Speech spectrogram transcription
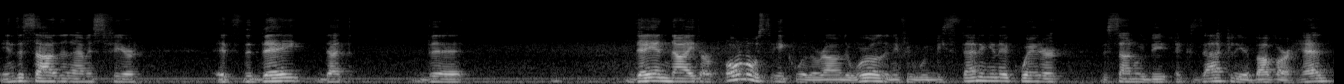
in the southern hemisphere. It's the day that the day and night are almost equal around the world, and if we would be standing in the equator, the sun would be exactly above our head.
